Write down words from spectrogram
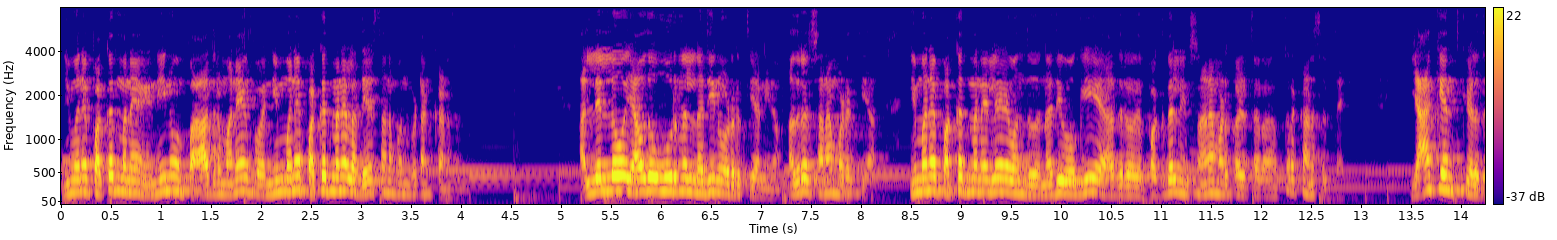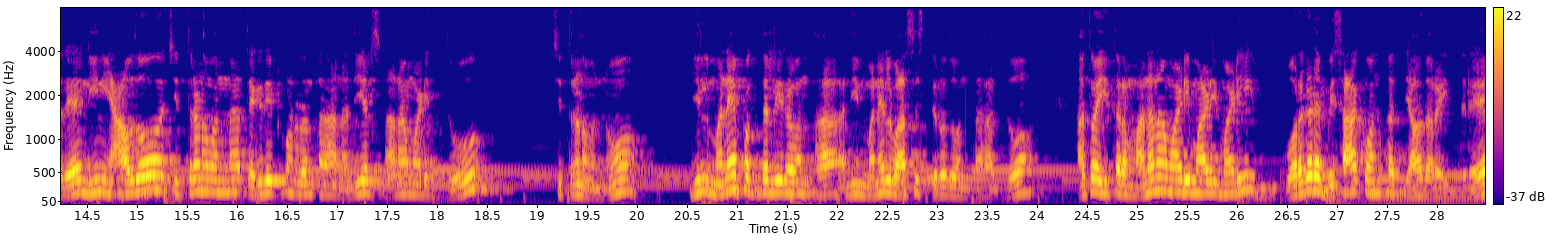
ನಿಮ್ಮನೆ ಪಕ್ಕದ ಮನೆ, ನೀನು ಅದ್ರ ಮನೆ ನಿಮ್ಮ ಮನೆ ಪಕ್ಕದ ಮನೇಲಿ ದೇವಸ್ಥಾನ ಬಂದ್ಬಿಟ್ಟಂಗೆ ಕಾಣಿಸುತ್ತೆ. ಅಲ್ಲೆಲ್ಲೋ ಯಾವುದೋ ಊರಿನಲ್ಲಿ ನದಿ ನೋಡಿರ್ತೀಯ ನೀನು, ಅದ್ರಲ್ಲಿ ಸ್ನಾನ ಮಾಡಿರ್ತೀಯ. ನಿಮ್ಮನೆ ಪಕ್ಕದ ಮನೇಲೆ ಒಂದು ನದಿ ಹೋಗಿ ಅದ್ರ ಪಕ್ಕದಲ್ಲಿ ನೀನು ಸ್ನಾನ ಮಾಡ್ಕೊಳ್ತಾರ ಹತ್ರ ಕಾಣಿಸುತ್ತೆ. ಯಾಕೆ ಅಂತ ಕೇಳಿದ್ರೆ, ನೀನು ಯಾವುದೋ ಚಿತ್ರಣವನ್ನ ತೆಗೆದಿಟ್ಕೊಂಡಿರುವಂತಹ ನದಿಯಲ್ಲಿ ಸ್ನಾನ ಮಾಡಿದ್ದು ಚಿತ್ರಣವನ್ನು ಇಲ್ಲಿ ಮನೆ ಪಕ್ಕದಲ್ಲಿರುವಂತಹ, ನೀನ್ ಮನೇಲಿ ವಾಸಿಸ್ತಿರೋದು ಅಂತಹದ್ದು, ಅಥವಾ ಈ ತರ ಮನನ ಮಾಡಿ ಮಾಡಿ ಮಾಡಿ ಹೊರಗಡೆ ಬಿಸಾಕುವಂಥದ್ದು ಯಾವ್ದಾರ ಇದ್ರೆ,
